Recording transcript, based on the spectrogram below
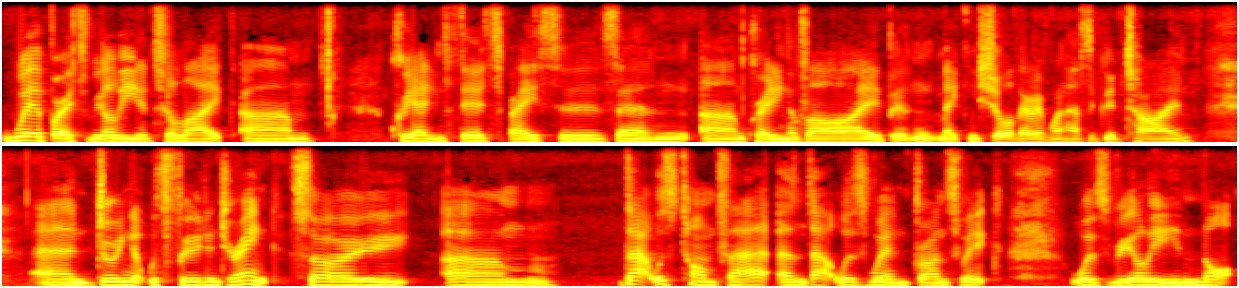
we're both really into like um, creating third spaces and um, creating a vibe and making sure that everyone has a good time and doing it with food and drink. So um, that was Tom Phat, and that was when Brunswick was really not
